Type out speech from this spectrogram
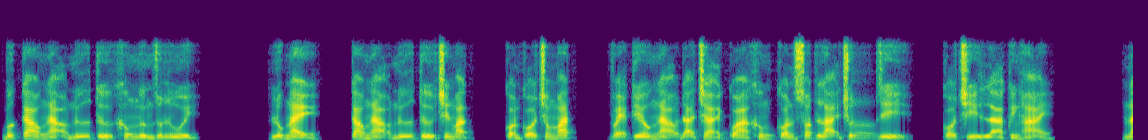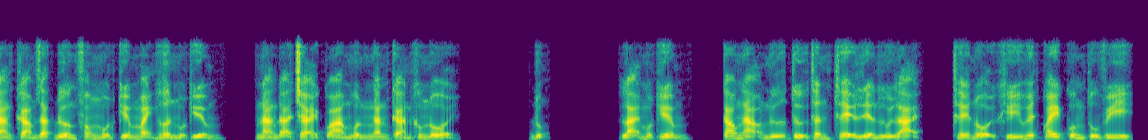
Bước cao ngạo nữ tử không ngừng rút lui. Lúc này, cao ngạo nữ tử trên mặt, còn có trong mắt, vẻ kiêu ngạo đã trải qua không còn sót lại chút gì, có chỉ là kinh hãi. Nàng cảm giác đường phong một kiếm mạnh hơn một kiếm, nàng đã trải qua muốn ngăn cản không nổi. Đụng! Lại một kiếm, cao ngạo nữ tử thân thể liền lùi lại, thể nội khí huyết quay cuồng tu vi,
